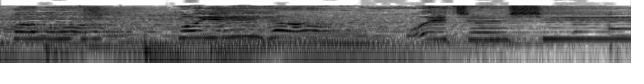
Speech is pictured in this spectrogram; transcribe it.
花落，我一样会珍惜。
